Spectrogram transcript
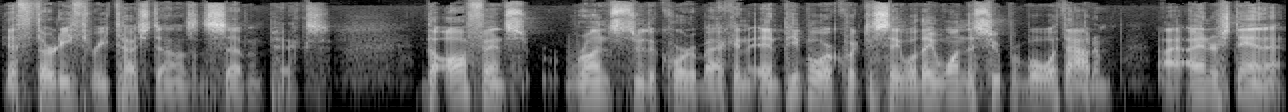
he had 33 touchdowns and seven picks the offense runs through the quarterback, and, and people are quick to say, well, they won the Super Bowl without him. I, I understand that.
